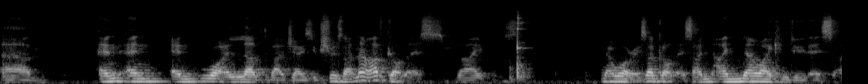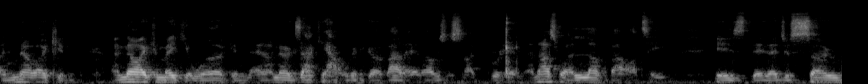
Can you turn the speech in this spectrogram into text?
Um, and and and what I loved about Josie, she was like, "No, I've got this. Like, no worries, I've got this. I, I know I can do this. I know I can. I know I can make it work, and, and I know exactly how we're going to go about it." And I was just like, "Brilliant!" And that's what I love about our team is they're just so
